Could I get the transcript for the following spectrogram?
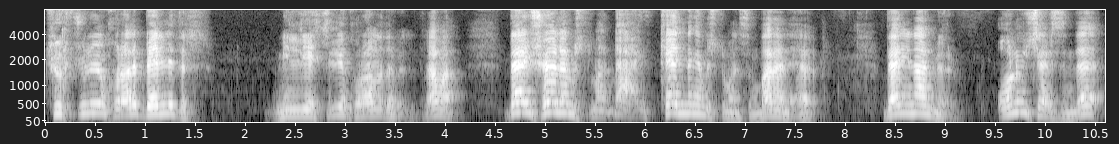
Türkçülüğün kuralı bellidir. Milliyetçiliğin kuralı da bellidir. Ama ben şöyle Müslüman, ben kendine Müslümansın, bana ne? Ben inanmıyorum. Onun içerisinde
